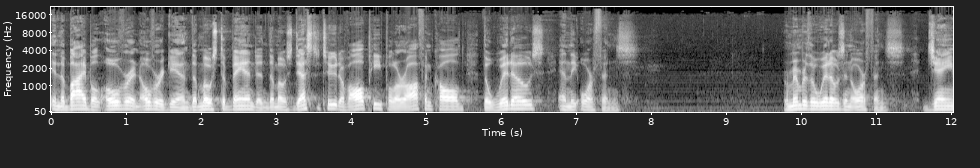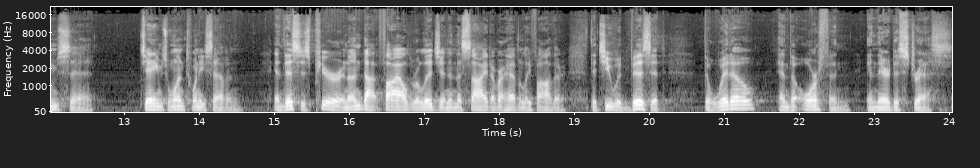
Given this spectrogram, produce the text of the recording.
in the Bible, over and over again, the most abandoned, the most destitute of all people are often called the widows and the orphans. Remember the widows and orphans. James said, James 1:27, and this is pure and undefiled religion in the sight of our heavenly Father, that you would visit the widow and the orphan in their distress.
